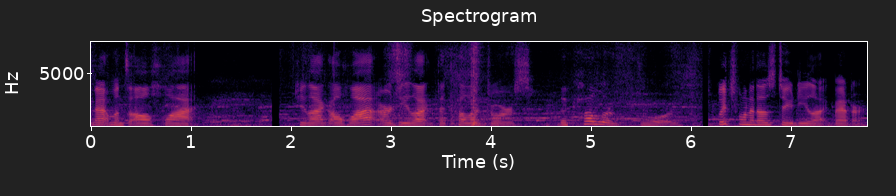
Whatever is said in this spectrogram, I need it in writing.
That one's all white. Do you like all white or do you like the colored drawers? The colored drawers. Which one of those two do you like better?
